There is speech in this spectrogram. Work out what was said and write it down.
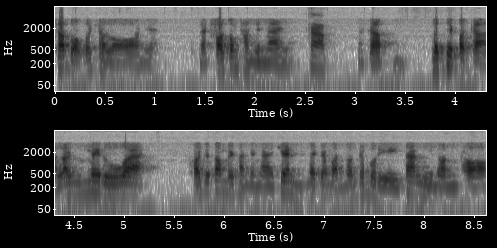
ถ้าบอกว่าชะลอเนี่ยนะเขาต้องทำยังไงครับนะครับไม่ใช่ประกาศแล้วไม่รู้ว่าเขาจะต้องไปทำยังไง เช่น ในจังหวัดนนทบุรีถ้ามีนนท์พร้อม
